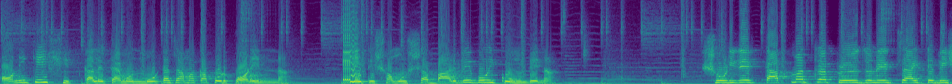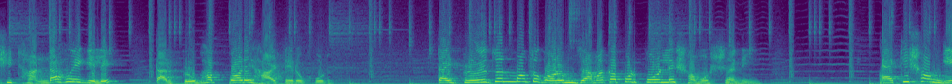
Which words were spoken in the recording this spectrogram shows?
অনেকেই শীতকালে তেমন মোটা জামা কাপড় পরেন না। এতে সমস্যা বাড়বে বই কমবে না। শরীরের তাপমাত্রা প্রয়োজনের চাইতে বেশি ঠান্ডা হয়ে গেলে তার প্রভাব পড়ে হার্টের ওপর। তাই প্রয়োজন মতো গরম জামা কাপড় পরলে সমস্যা নেই। একই সঙ্গে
